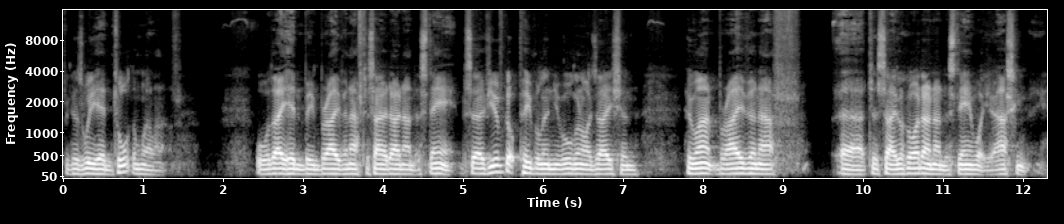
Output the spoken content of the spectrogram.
because we hadn't taught them well enough or they hadn't been brave enough to say, I don't understand. So if you've got people in your organisation who aren't brave enough uh, to say, look, I don't understand what you're asking me,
